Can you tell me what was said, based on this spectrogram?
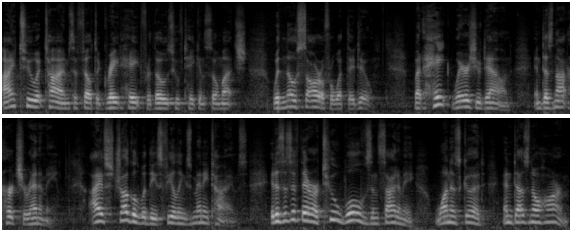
I too at times have felt a great hate for those who've taken so much, with no sorrow for what they do. But hate wears you down and does not hurt your enemy. I have struggled with these feelings many times. It is as if there are two wolves inside of me. One is good and does no harm.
